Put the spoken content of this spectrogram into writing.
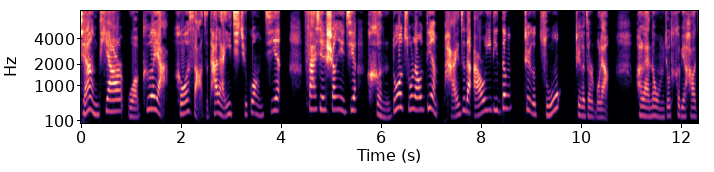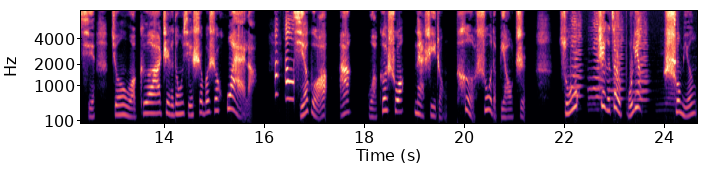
前两天儿我哥呀和我嫂子他俩一起去逛街，发现商业街很多足疗店牌子的 LED 灯，这个“足”这个字儿不亮。后来呢，我们就特别好奇，就问我哥这个东西是不是坏了。结果啊，我哥说那是一种特殊的标志，“足”这个字儿不亮，说明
